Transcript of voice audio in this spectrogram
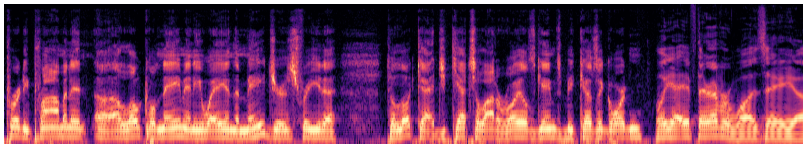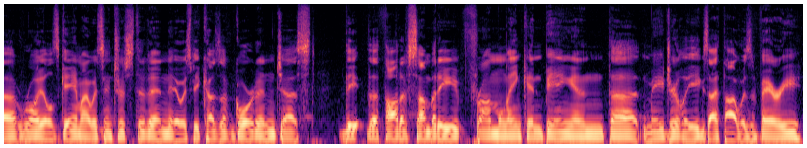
pretty prominent, uh, a local name anyway, in the majors for you to, to look at. Did you catch a lot of Royals games because of Gordon? Well, yeah, if there ever was a uh, Royals game I was interested in, it was because of Gordon. Just the, the thought of somebody from Lincoln being in the major leagues, I thought was very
